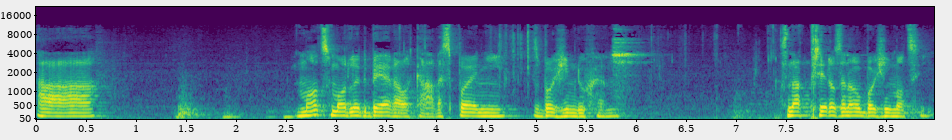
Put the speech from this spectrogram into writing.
a moc modlitby je velká ve spojení s Božím duchem, s nadpřirozenou Boží mocí.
